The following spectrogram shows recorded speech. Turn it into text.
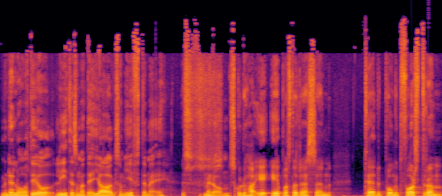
Men det låter ju lite som att det är jag som gifter mig. Med dem. Skulle du ha e- e-postadressen ted.forsström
